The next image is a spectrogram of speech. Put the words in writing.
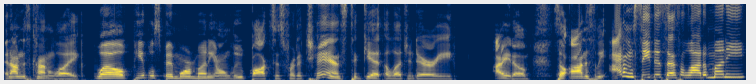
and I'm just kind of like, well, people spend more money on loot boxes for the chance to get a legendary item. So honestly, I don't see this as a lot of money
